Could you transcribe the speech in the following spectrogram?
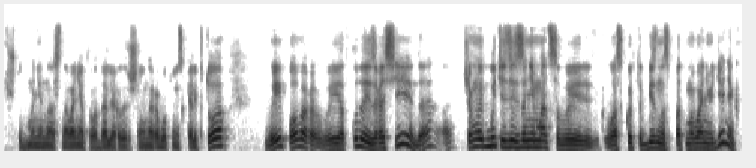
чтобы мне на основании этого дали разрешение на работу, они сказали, кто? Вы повар, вы откуда? Из России, да? А чем вы будете здесь заниматься? Вы, у вас какой-то бизнес по отмыванию денег?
